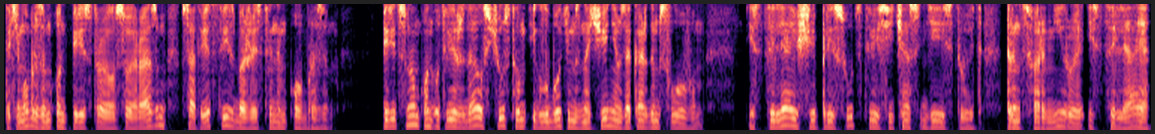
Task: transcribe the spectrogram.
Таким образом, он перестроил свой разум в соответствии с божественным образом. Перед сном он утверждал с чувством и глубоким значением за каждым словом «Исцеляющее присутствие сейчас действует, трансформируя, исцеляя,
